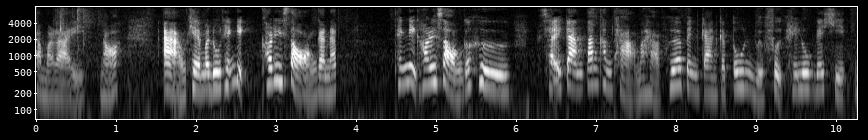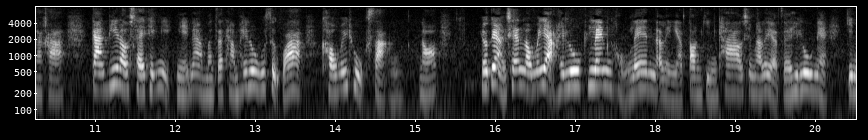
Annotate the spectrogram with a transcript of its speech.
ทำอะไรเนาะอ่าโอเคมาดูเทคนิคข้อที่ 2 กันนะ เทคนิคข้อที่ 2 ก็คือใช้การตั้งคำถามอะค่ะเพื่อเป็นการกระตุ้นหรือฝึกให้ลูกได้คิดนะคะ การที่เราใช้เทคนิคนี้เนี่ยมันจะทำให้ลูกรู้สึกว่าเขาไม่ถูกสั่งเนาะ ยกตัวอย่างเช่น เราไม่อยากให้ลูกเล่นของเล่นอะไรเงี้ยตอนกินข้าวใช่ไหมเราอยากจะให้ลูกเนี่ยกิน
